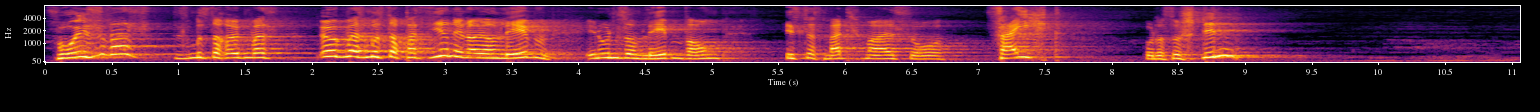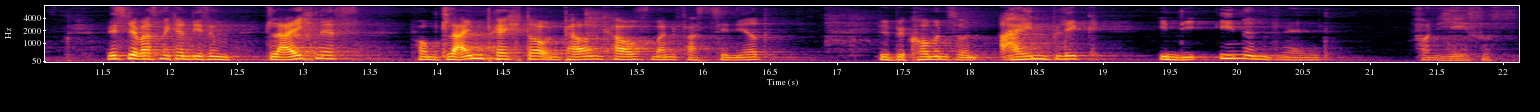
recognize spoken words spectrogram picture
wo ist was? Das muss doch irgendwas, irgendwas muss doch passieren in eurem Leben, in unserem Leben. Warum ist das manchmal so seicht oder so still? Wisst ihr, was mich an diesem Gleichnis vom Kleinpächter und Perlenkaufmann fasziniert? Wir bekommen so einen Einblick in die Innenwelt von Jesus.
